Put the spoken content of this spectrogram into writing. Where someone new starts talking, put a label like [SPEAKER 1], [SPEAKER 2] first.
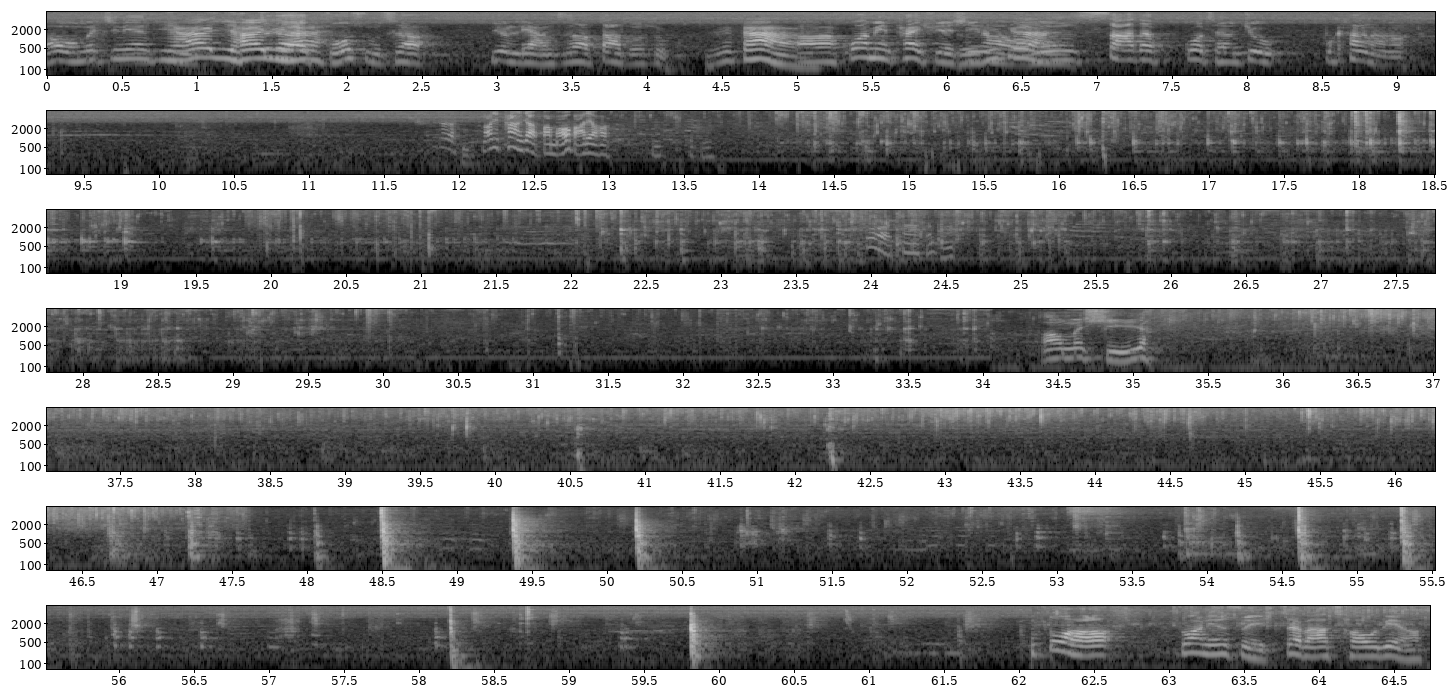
[SPEAKER 1] 好，我们今天
[SPEAKER 2] 一还一
[SPEAKER 1] 个
[SPEAKER 2] 一下，
[SPEAKER 1] 左鼠吃啊，有两只啊，大左鼠
[SPEAKER 2] 你看，
[SPEAKER 1] 啊，画面太血腥了我们杀的过程就不看了啊。
[SPEAKER 3] 拿你看一下，把毛拔掉啊。
[SPEAKER 1] 好，我们洗一下。剁好了，装点水，再把它焯一遍啊。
